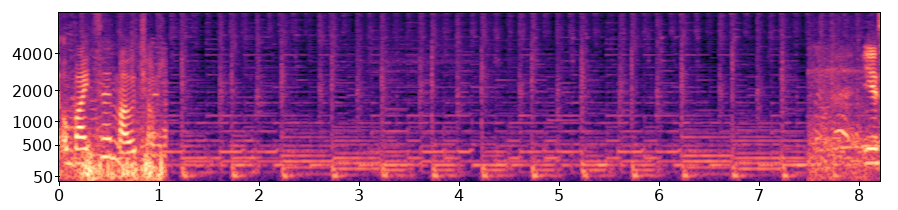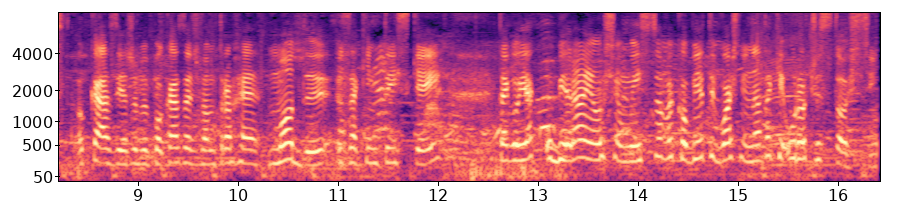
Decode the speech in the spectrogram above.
e, o bajce Mały Książę. Jest okazja, żeby pokazać Wam trochę mody zakintyjskiej, tego jak ubierają się miejscowe kobiety właśnie na takie uroczystości.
